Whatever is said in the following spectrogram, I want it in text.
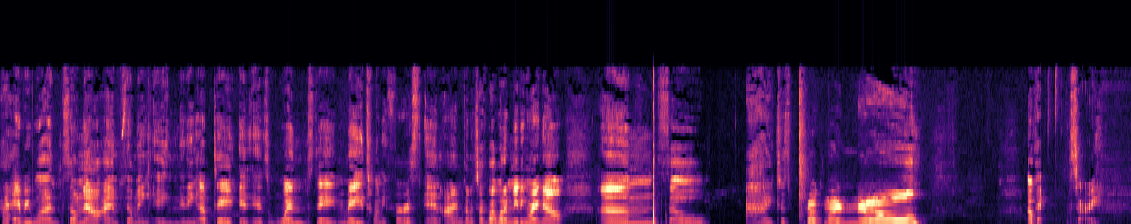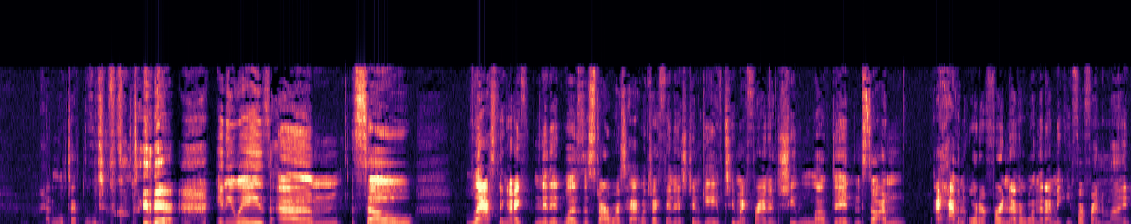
Hi everyone. So now I am filming a knitting update. It is Wednesday, May 21st, and I'm going to talk about what I'm knitting right now. Um, so I just broke my nail. Okay, sorry. Had a little technical difficulty there. Anyways, um, so last thing I knitted was the Star Wars hat, which I finished and gave to my friend, and she loved it. And so I'm I have an order for another one that I'm making for a friend of mine.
